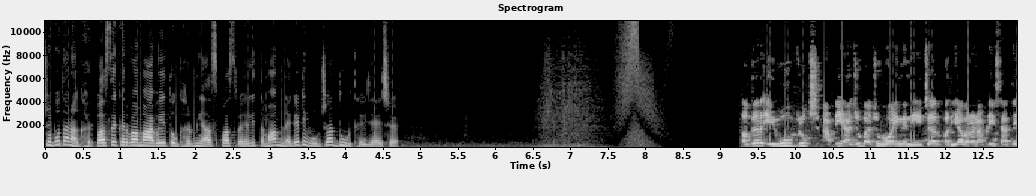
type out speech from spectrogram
જો પોતાના ઘર પાસે કરવામાં આવે તો ઘરની આસપાસ રહેલી તમામ નેગેટિવ ઊર્જા દૂર થઈ જાય છે. અગર એવું વૃક્ષ આપણી આજુબાજુ હોય ને નેચર પર્યાવરણ આપણી સાથે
